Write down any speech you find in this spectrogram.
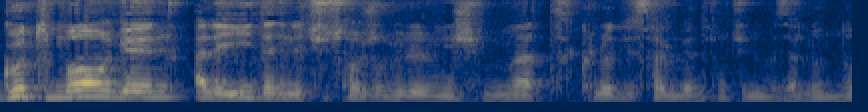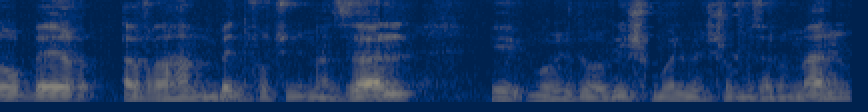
Good morgen, allez, Daniel Tusra, aujourd'hui le Nishmat, Claude Israq Ben Fortuné Mazal, Norbert, Avraham Ben Fortuné Mazal, et Morido Ravi Shmuel Ben Shlomo Mazaloman.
